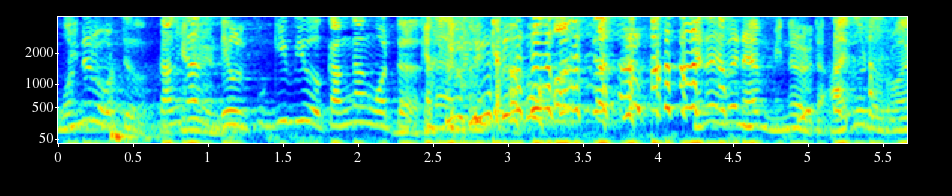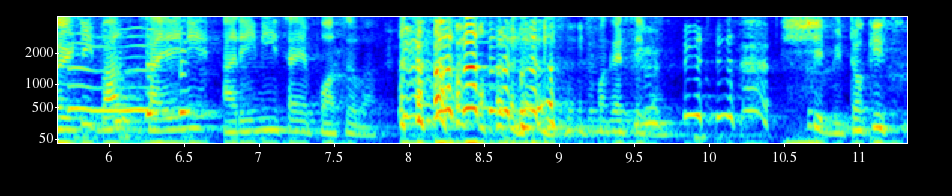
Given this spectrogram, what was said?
mineral water. Kangang, they will give you a kangang water. Cannot even have mineral water. I go to royalty bang. Saya ni hari ni saya puasa bang. Terima kasih bang. Shit, we talking. s-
